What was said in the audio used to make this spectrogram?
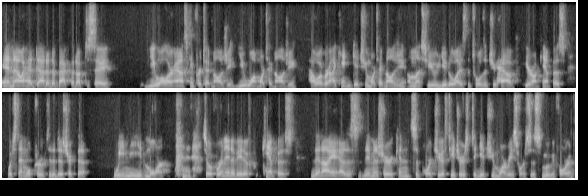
And now I had data to back that up to say, you all are asking for technology. You want more technology. However, I can't get you more technology unless you utilize the tools that you have here on campus, which then will prove to the district that we need more. so if we're an innovative campus, then I, as the administrator, can support you as teachers to get you more resources moving forward.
